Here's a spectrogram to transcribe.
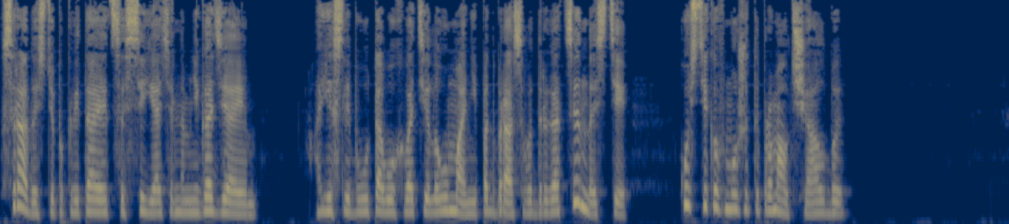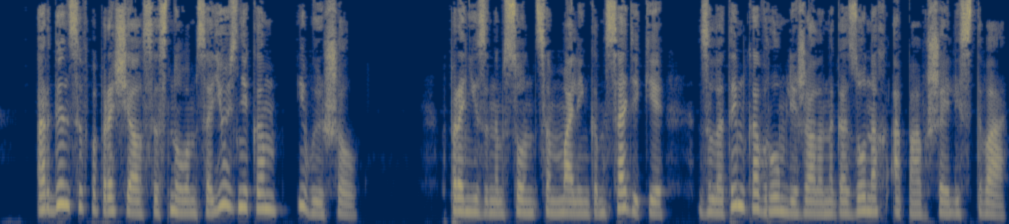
с радостью поквитается с сиятельным негодяем, а если бы у того хватило ума не подбрасывать драгоценности, Костиков, может, и промолчал бы. Ордынцев попрощался с новым союзником и вышел. В пронизанном солнцем маленьком садике золотым ковром лежала на газонах опавшая листва.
